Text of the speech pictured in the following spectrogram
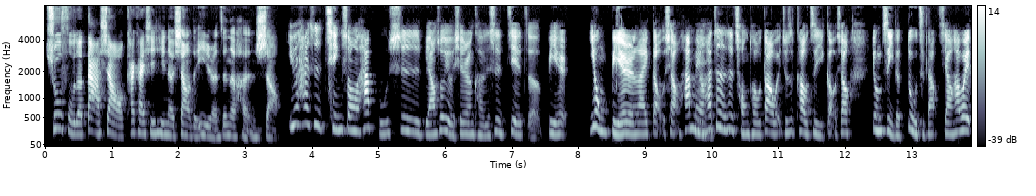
舒服的大笑、开开心心的笑的艺人，真的很少。因为他是轻松，他不是，比方说有些人可能是借着别。用别人来搞笑，他没有，他真的是从头到尾就是靠自己搞笑，用自己的肚子搞笑。他会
